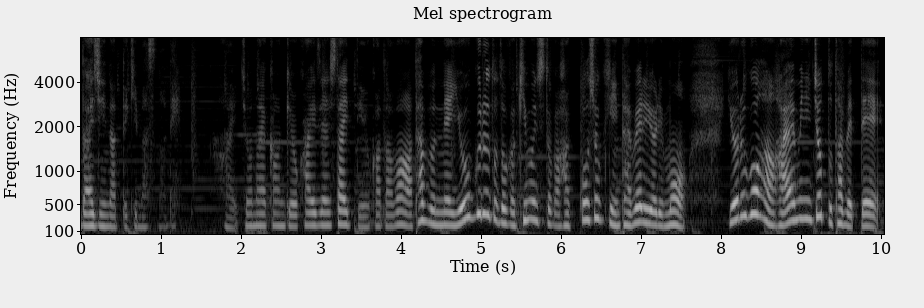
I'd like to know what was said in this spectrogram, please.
大事になってきますので。はい。腸内環境を改善したいっていう方は、多分ね、ヨーグルトとかキムチとか発酵食品食べるよりも、夜ご飯早めにちょっと食べて、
